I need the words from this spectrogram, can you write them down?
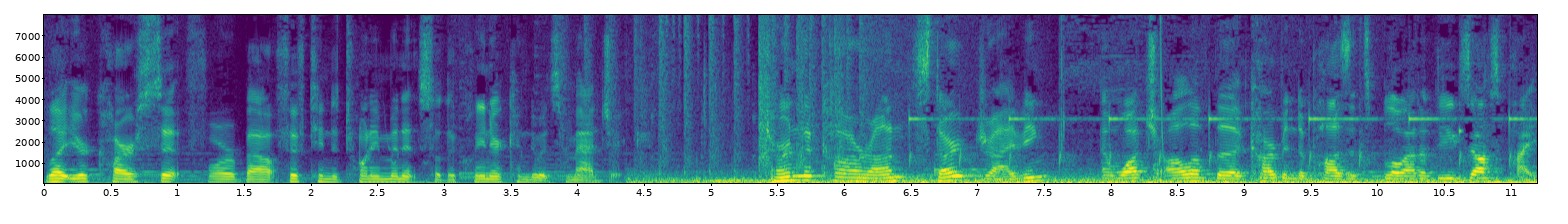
Let your car sit for about 15 to 20 minutes so the cleaner can do its magic. Turn the car on, start driving, and watch all of the carbon deposits blow out of the exhaust pipe.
